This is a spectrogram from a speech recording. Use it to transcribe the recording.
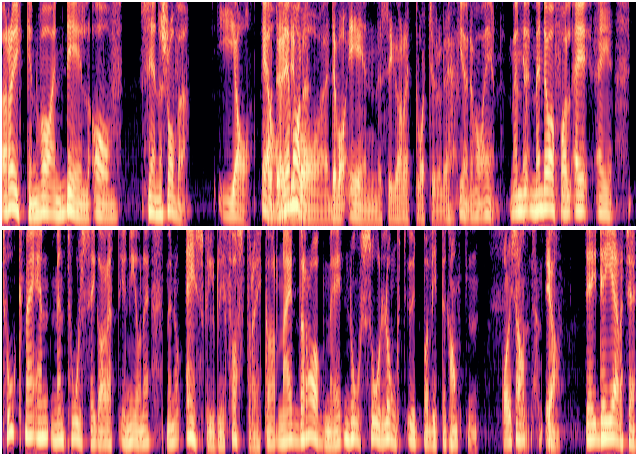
røyken var en del av sceneshowet. Ja, Ja, og det, det var det. var, det var én sigarett, var ikke det det? Ja, det var én. Men, det- men det var i hvert fall jeg, jeg tok meg en mentolsigarett i ny og ne, men om jeg skulle bli fastrøyker, nei, drag meg nå så langt ut på vippekanten. Oi sann. Ja. Det, det gjør jeg ikke.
